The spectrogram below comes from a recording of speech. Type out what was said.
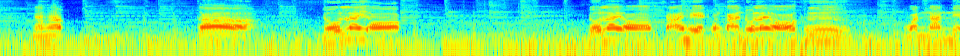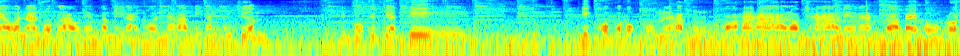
ๆ นะครับ ก็โดนไล่ออก โดนไล่ออกสาเหตุของการโดนไล่ออกก็คือ วันนั้นเนี่ยวันนั้นพวกเราเนี่ยก็มีหลายคนนะครับ มีทั้งทั้งเชื่อม 16 17 ที่ที่คบกับพวกผมนะครับรุ่นก่อ 55 รอบเช้าเนี่ยนะก็ไปโบกรถ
